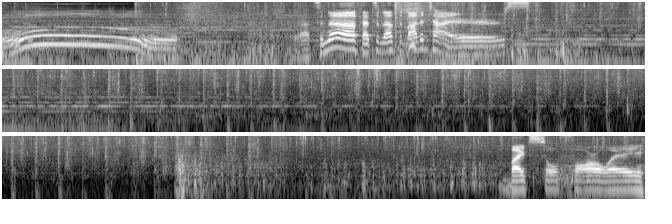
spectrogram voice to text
Ooh. That's enough. That's enough to buy the tires. Bike's so far away.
